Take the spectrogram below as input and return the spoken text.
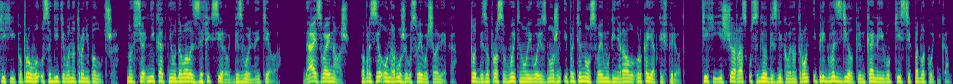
Тихий попробовал усадить его на троне получше, но все никак не удавалось зафиксировать безвольное тело. «Дай свой нож!» — попросил он оружие у своего человека. Тот без вопросов вытянул его из ножен и протянул своему генералу рукояткой вперед. Тихий еще раз усадил Безликого на трон и пригвоздил клинками его кисти к подлокотникам.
